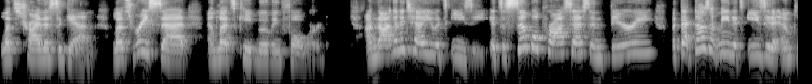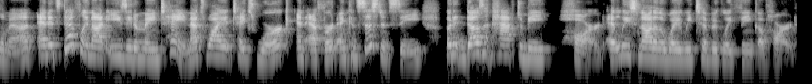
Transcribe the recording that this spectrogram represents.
Let's try this again. Let's reset and let's keep moving forward. I'm not going to tell you it's easy. It's a simple process in theory, but that doesn't mean it's easy to implement. And it's definitely not easy to maintain. That's why it takes work and effort and consistency, but it doesn't have to be hard, at least not in the way we typically think of hard.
